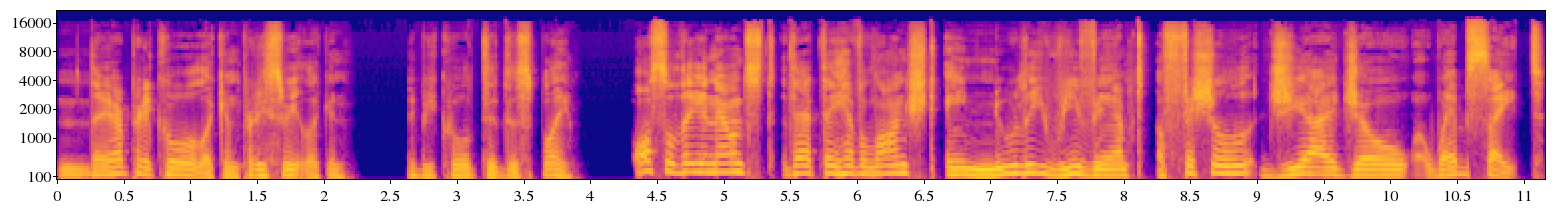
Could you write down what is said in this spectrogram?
they are pretty cool looking, pretty sweet looking. It'd be cool to display. Also, they announced that they have launched a newly revamped official G.I. Joe website,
